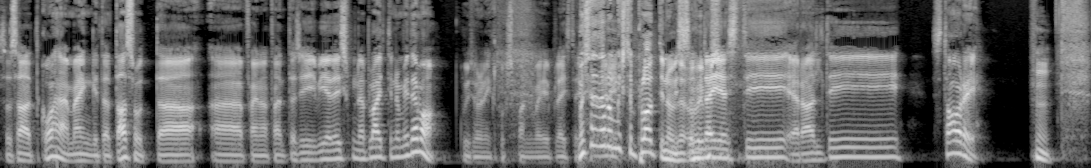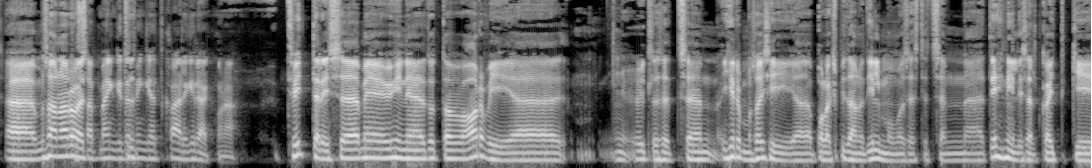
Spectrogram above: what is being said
sa saad kohe mängida tasuta äh, Final Fantasy viieteistkümne Platinumi demo, kui sul on Xbox One või Playstation. ma ei saa aru, miks te Platinum. mis on täiesti eraldi story hmm.. Uh, ma saan aru, et. saab mängida mingi hetk kaelakirjakuna. Twitteris äh, meie ühine tuttav Arvi uh, ütles, et see on hirmus asi ja poleks pidanud ilmuma, sest et see on tehniliselt katki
